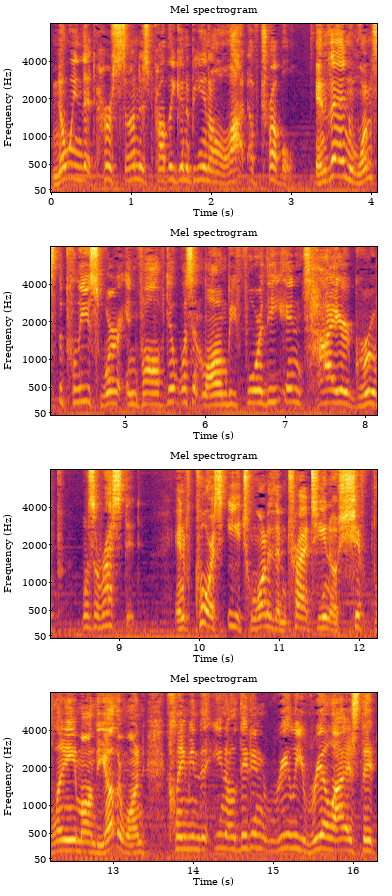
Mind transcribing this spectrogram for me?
knowing that her son is probably going to be in a lot of trouble. And then, once the police were involved, it wasn't long before the entire group was arrested. And of course, each one of them tried to, you know, shift blame on the other one, claiming that, you know, they didn't really realize that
